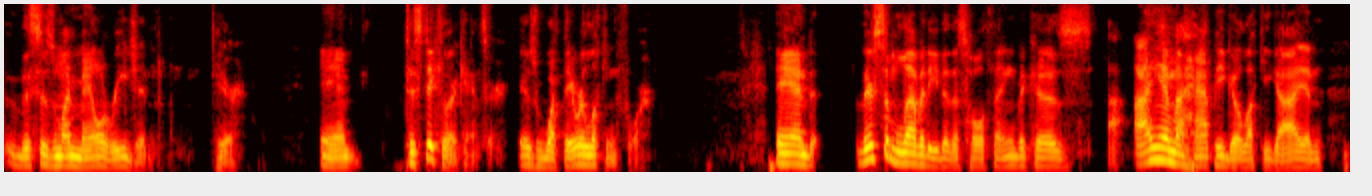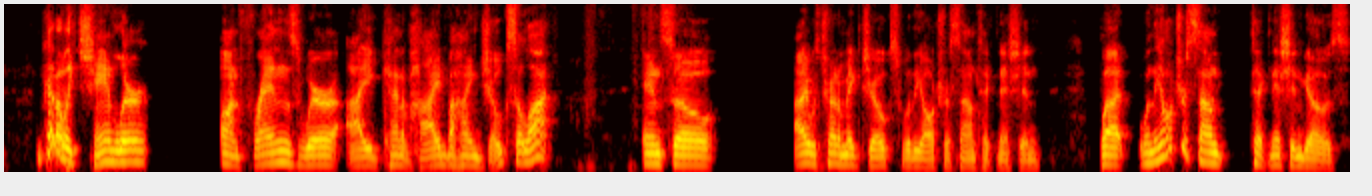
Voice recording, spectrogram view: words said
this is my male region here. And testicular cancer is what they were looking for. And there's some levity to this whole thing because I am a happy go lucky guy and I'm kind of like Chandler on Friends where I kind of hide behind jokes a lot. And so I was trying to make jokes with the ultrasound technician. But when the ultrasound technician goes,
